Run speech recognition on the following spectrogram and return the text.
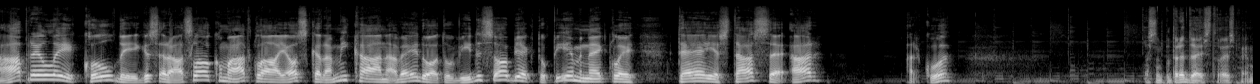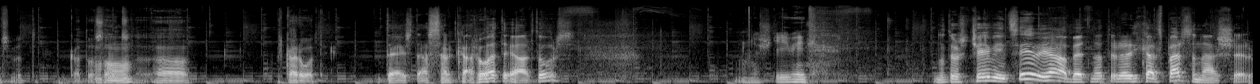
aprīlī Kuldīgas rātslaukumā atklāja Oskara Mikāna veidotu vidas objektu pieminekli Tējas tase ar, ar ko? Esmu pat redzējis to iespējams, bet kā to sauc? Uh, karoti. Tējas tase ar karoti, Artūrs. Šķīvīt. Nu, tur šķīvīts ir, jā, bet nu, tur arī kāds personāžs ir.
